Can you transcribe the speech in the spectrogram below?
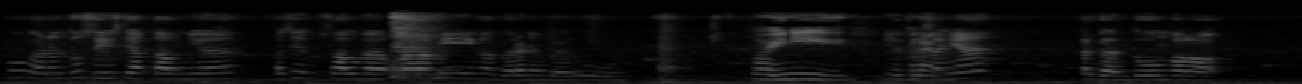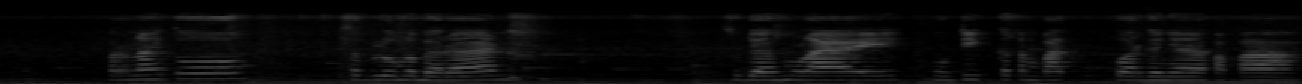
aku nggak nentu sih setiap tahunnya pasti selalu mengalami lebaran yang baru Wah ini ya keren. biasanya tergantung kalau pernah itu sebelum lebaran sudah mulai mudik ke tempat keluarganya papa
